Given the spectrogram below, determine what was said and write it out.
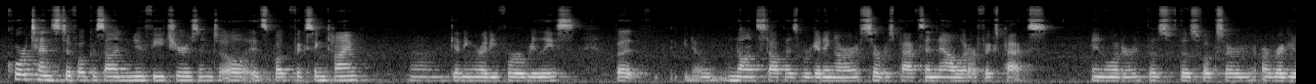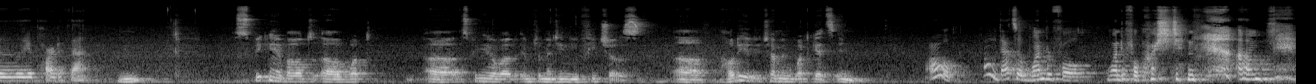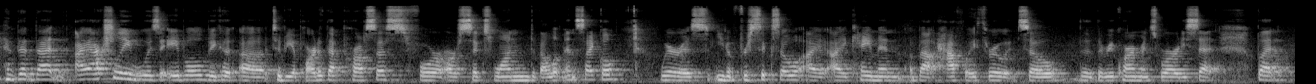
core tends to focus on new features until it's bug fixing time, uh, getting ready for a release. But you know, nonstop as we're getting our service packs and now what our fix packs in order. Those those folks are, are regularly a part of that. Mm-hmm. Speaking about uh, what uh, speaking about implementing new features, uh, how do you determine what gets in? Oh, oh, that's a wonderful, wonderful question. um, that that I actually was able because uh, to be a part of that process for our six one development cycle. Whereas you know for six zero, oh, I, I came in about halfway through it, so the, the requirements were already set. But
